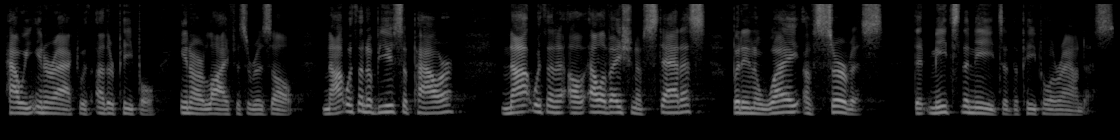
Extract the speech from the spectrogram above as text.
how we interact with other people in our life as a result. Not with an abuse of power, not with an elevation of status, but in a way of service that meets the needs of the people around us.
